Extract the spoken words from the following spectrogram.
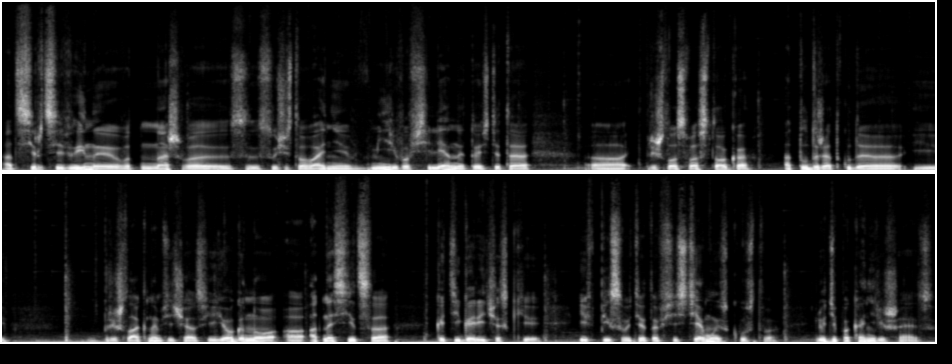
от сердцевины вот нашего существования в мире, во Вселенной. То есть это э, пришло с Востока, оттуда же, откуда и пришла к нам сейчас йога, но э, относиться категорически и вписывать это в систему искусства люди пока не решаются.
